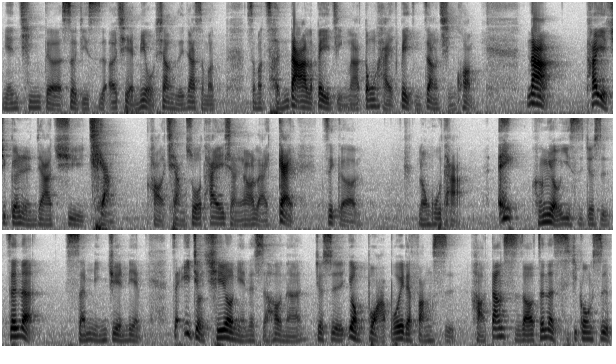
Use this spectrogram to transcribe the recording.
年轻的设计师，而且没有像人家什么什么成大的背景啦、东海背景这样情况。那他也去跟人家去抢，好抢说他也想要来盖这个龙虎塔。诶，很有意思，就是真的神明眷恋。在一九七六年的时候呢，就是用跋杯的方式，好，当时哦，真的慈济宫是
